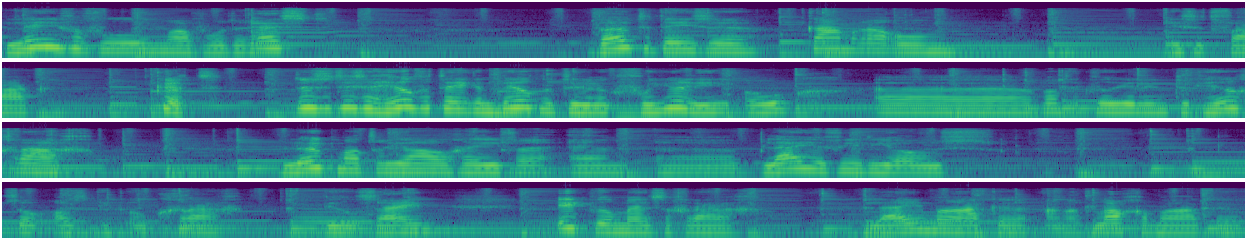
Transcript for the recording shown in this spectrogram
leven voel, maar voor de rest, buiten deze camera om, is het vaak kut. Dus het is een heel vertekend beeld natuurlijk voor jullie ook, uh, want ik wil jullie natuurlijk heel graag leuk materiaal geven en uh, blije video's, zoals ik ook graag wil zijn. Ik wil mensen graag blij maken, aan het lachen maken.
